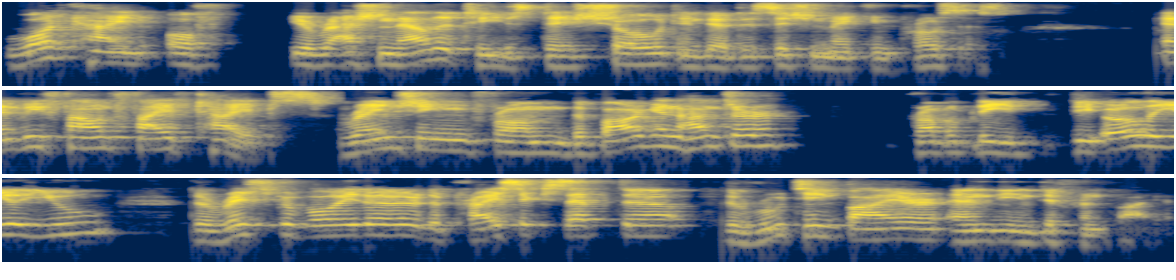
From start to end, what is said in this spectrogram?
what kind of irrationalities they showed in their decision-making process. And we found five types, ranging from the bargain hunter, probably the earlier you, the risk avoider, the price acceptor, the routine buyer, and the indifferent buyer.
